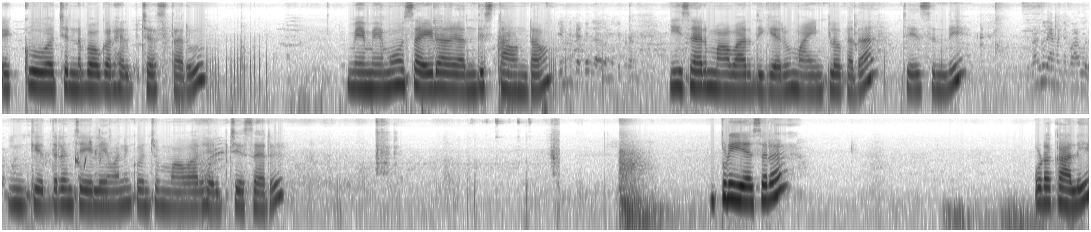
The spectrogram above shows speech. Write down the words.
ఎక్కువ చిన్నబాబు గారు హెల్ప్ చేస్తారు. మేమేమో సైడ్ అందిస్తూ ఉంటాం. ఈసారి మా వారు దిగారు మా ఇంట్లో కదా చేసింది. ఇంకిద్దరం చేయలేమని కొంచెం మా వారు హెల్ప్ చేశారు. ఇప్పుడు ఈ ఎసర ఉడకాలి.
